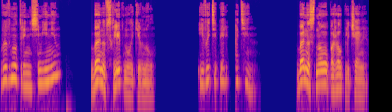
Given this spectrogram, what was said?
вы внутренний семьянин? Бена всхлипнул и кивнул. И вы теперь один. Бен снова пожал плечами.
